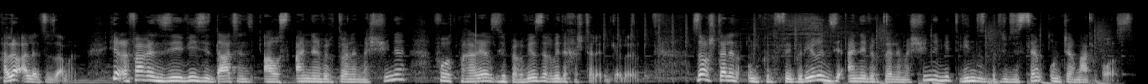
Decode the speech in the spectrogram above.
Hallo alle zusammen! Hier erfahren Sie, wie Sie Daten aus einer virtuellen Maschine vor Parallels Hypervisor wiederherstellen können. So erstellen und konfigurieren Sie eine virtuelle Maschine mit Windows-Betriebssystem unter Mac OS.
